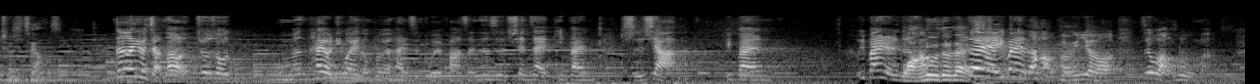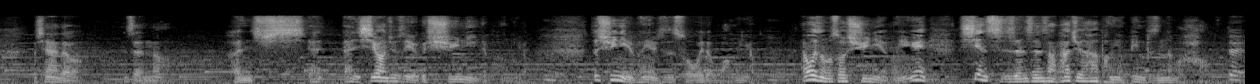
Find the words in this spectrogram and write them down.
就是这样子。刚刚又讲到，就是说我们还有另外一种朋友，它是不会发生，但是现在一般时下一般一般人的网络对不对？对，一般人的好朋友是网络嘛。我现在的人呢、啊，很很很希望就是有一个虚拟的朋友，嗯，这虚拟的朋友就是所谓的网友。那为什么说虚拟的朋友？因为现实人身上，他觉得他的朋友并不是那么好。对。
